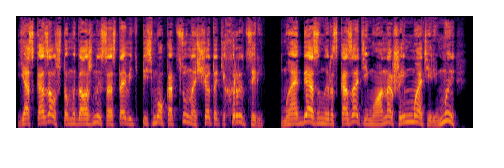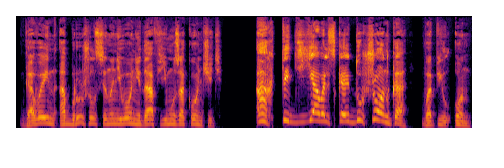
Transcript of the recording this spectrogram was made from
Я сказал, что мы должны составить письмо к отцу насчет этих рыцарей. Мы обязаны рассказать ему о нашей матери. Мы...» Гавейн обрушился на него, не дав ему закончить. «Ах ты, дьявольская душонка!» — вопил он.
